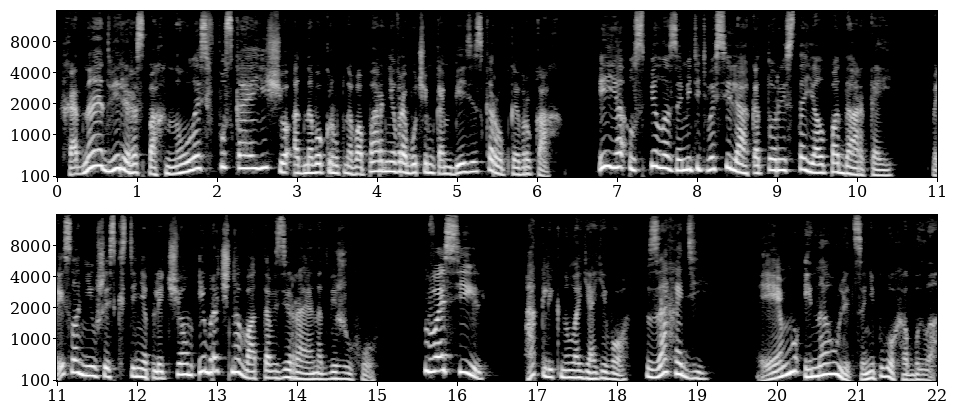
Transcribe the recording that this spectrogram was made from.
Входная дверь распахнулась, впуская еще одного крупного парня в рабочем комбезе с коробкой в руках. И я успела заметить Василя, который стоял подаркой, прислонившись к стене плечом и мрачновато взирая на движуху. «Василь!» – окликнула я его. «Заходи!» Ему и на улице неплохо было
